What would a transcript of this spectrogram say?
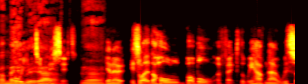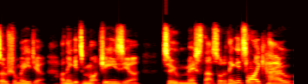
well, for you to yeah, miss it. Yeah, You know, it's like the whole bubble effect that we have now with social media. I think it's much easier to miss that sort of thing. It's like how,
